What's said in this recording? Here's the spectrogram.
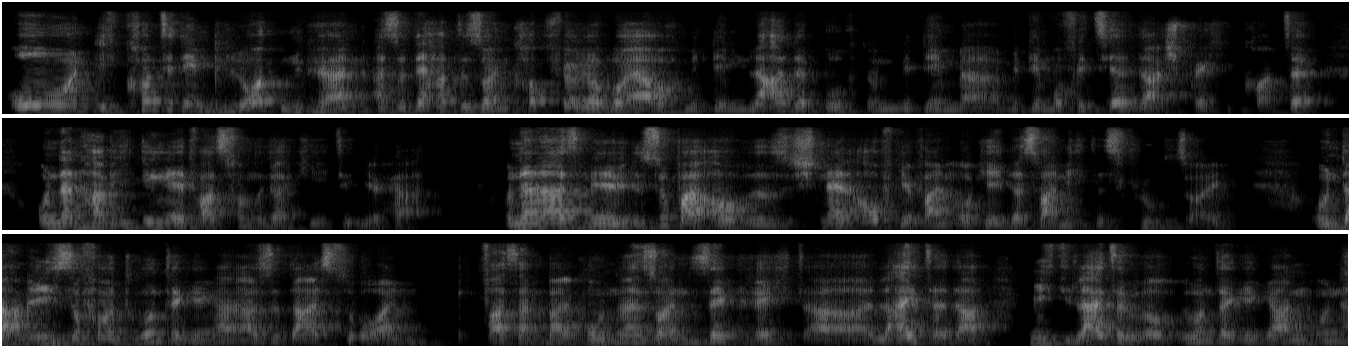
und ich konnte den Piloten hören, also der hatte so einen Kopfhörer, wo er auch mit dem Ladebucht und mit dem, äh, mit dem Offizier da sprechen konnte. Und dann habe ich irgendetwas von Rakete gehört. Und dann ist mir super auf, schnell aufgefallen, okay, das war nicht das Flugzeug. Und da bin ich sofort runtergegangen. Also da ist so ein, fast ein Balkon, so ein senkrecht äh, Leiter da. Bin ich die Leiter runtergegangen und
